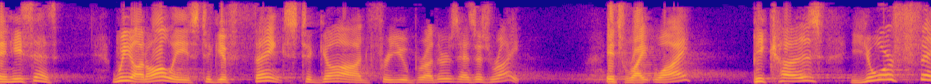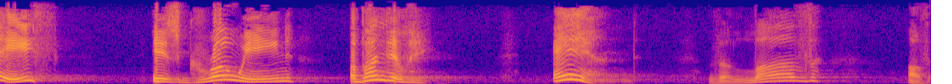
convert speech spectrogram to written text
And he says, We ought always to give thanks to God for you, brothers, as is right. It's right. Why? Because your faith is growing abundantly. And the love of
